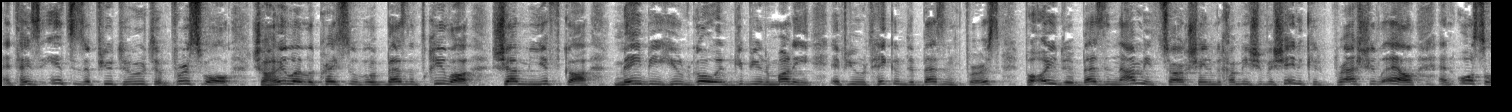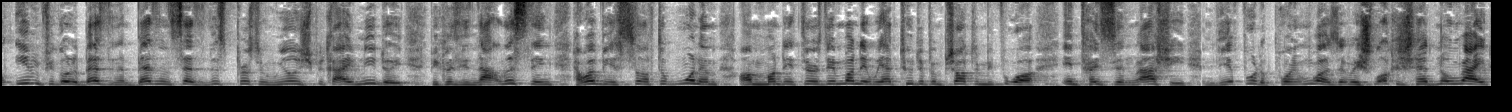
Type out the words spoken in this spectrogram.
And Taisus answers a few to. First of all, Shahila L'kreis Bezin Tchila, Shem Yifka, maybe he would go and give you the money if you would take him to Bezin first, but Bezin Nami Tzar Shein V'chamisha V'shein could and also even if you go to Bezin and Bezin says this person really should be Chayiv Nidui because he's not listening, however, you still have to warn him on Monday, Thursday, Monday. We had two different pshatim before in Taisus and Rashi, and therefore the point was that Rish Lakish had no right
